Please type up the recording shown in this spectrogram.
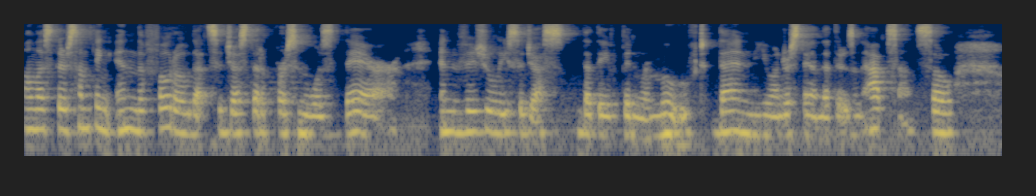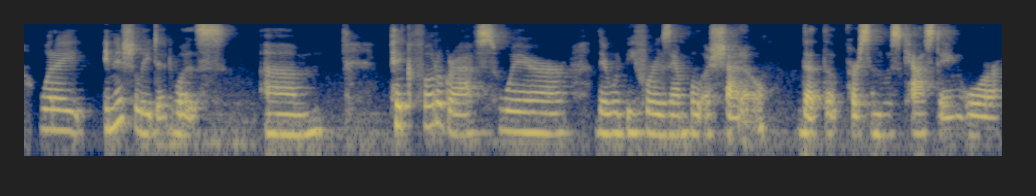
unless there's something in the photo that suggests that a person was there and visually suggests that they've been removed. Then you understand that there's an absence. So what I initially did was um, pick photographs where there would be, for example, a shadow that the person was casting, or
